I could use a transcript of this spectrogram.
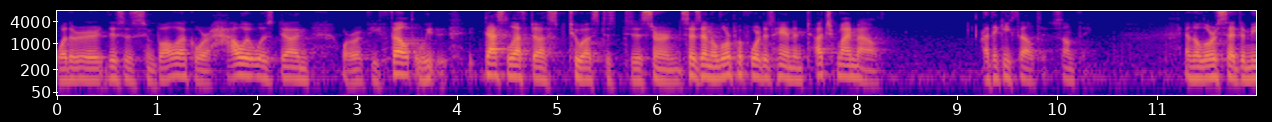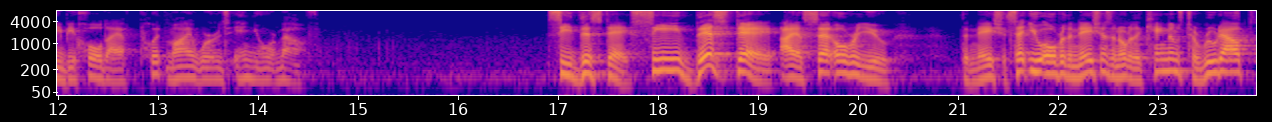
whether this is symbolic or how it was done, or if he felt, we, that's left us to us to, to discern. It says, And the Lord put forth his hand and touched my mouth. I think he felt it, something. And the Lord said to me, Behold, I have put my words in your mouth. See this day, see this day I have set over you the nations, set you over the nations and over the kingdoms to root out,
